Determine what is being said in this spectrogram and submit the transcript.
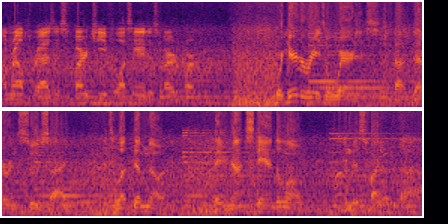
I'm Ralph Terrazas, Fire Chief, Los Angeles Fire Department. We're here to raise awareness about veteran suicide and to let them know they do not stand alone in this fight. Up, up, up,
